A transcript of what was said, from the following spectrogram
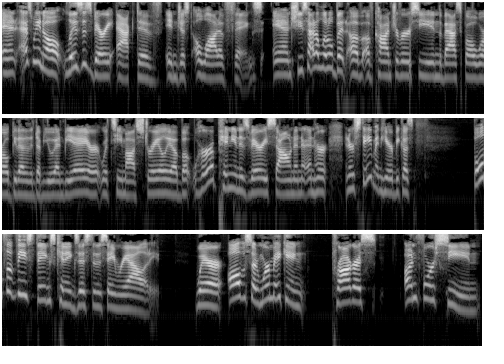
And as we know, Liz is very active in just a lot of things. And she's had a little bit of, of controversy in the basketball world, be that in the WNBA or with Team Australia. But her opinion is very sound and, and her and her statement here because both of these things can exist in the same reality. Where all of a sudden we're making progress unforeseen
